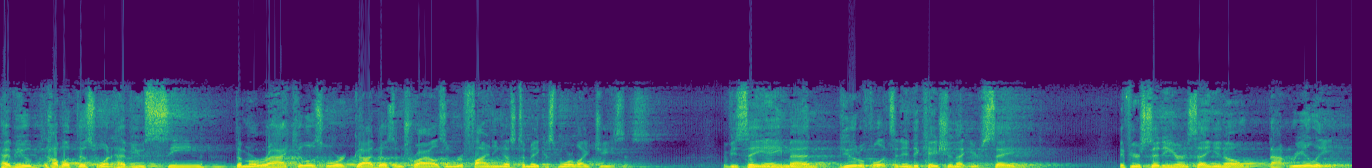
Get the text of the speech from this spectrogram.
have you, how about this one? Have you seen the miraculous work God does in trials in refining us to make us more like Jesus? If you say amen, beautiful. It's an indication that you're saved. If you're sitting here and saying, you know, not really,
